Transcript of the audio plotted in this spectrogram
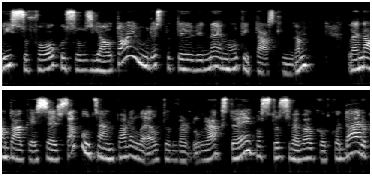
visu fokusu uz jautājumu, respektīvi, ne multitaskingam. Lai nav tā, ka es sēžu sapulcē un paralēli tur rakstu e-pastus vai vēl kaut ko daru.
